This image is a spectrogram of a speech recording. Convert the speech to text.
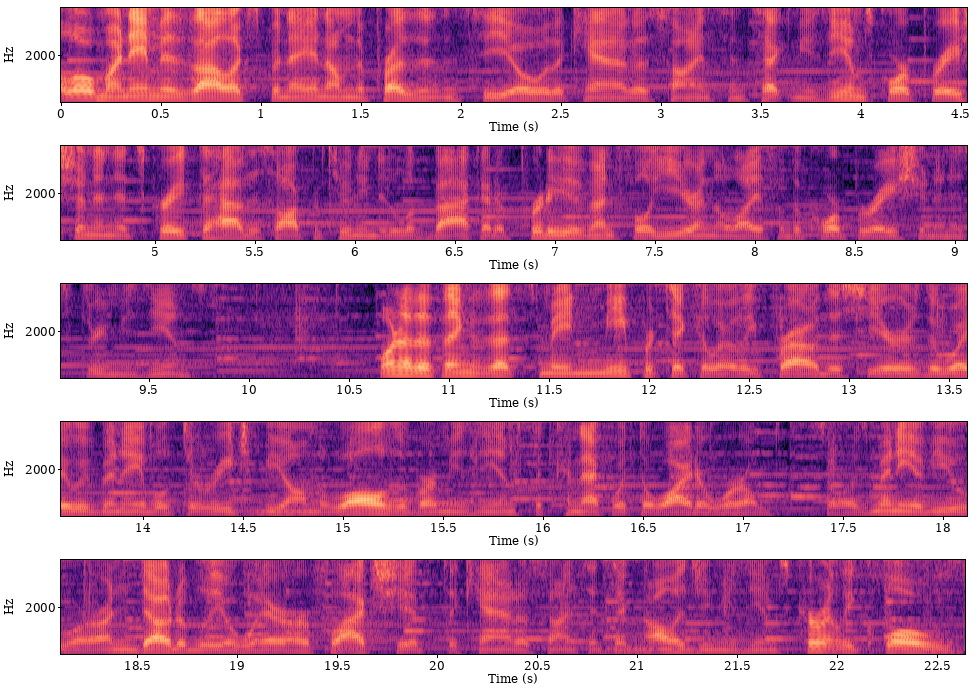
Hello, my name is Alex Benay and I'm the President and CEO of the Canada Science and Tech Museums Corporation and it's great to have this opportunity to look back at a pretty eventful year in the life of the corporation and its three museums. One of the things that's made me particularly proud this year is the way we've been able to reach beyond the walls of our museums to connect with the wider world. So as many of you are undoubtedly aware, our flagship, the Canada Science and Technology Museum, is currently closed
